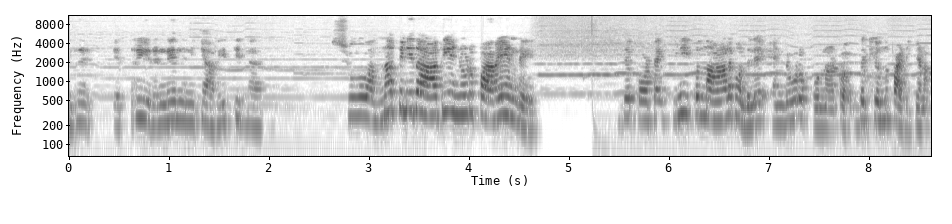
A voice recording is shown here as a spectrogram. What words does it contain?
ഇത് എത്ര ഇടണ്ടേന്ന് എനിക്ക് അറിയത്തില്ല. ഷോ എന്നാ പിന്നെ ഇത് ആദ്യം എന്നോട് പറയണ്ടേ? ഇത് പോട്ടെ ഇനി ഇപ്പൊ നാളെ മുതൽ എന്റെ കൂടെ പോകണം കേട്ടോ. ഇതൊക്കെ ഒന്ന് പഠിക്കണം.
